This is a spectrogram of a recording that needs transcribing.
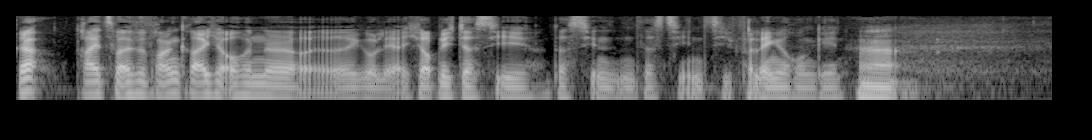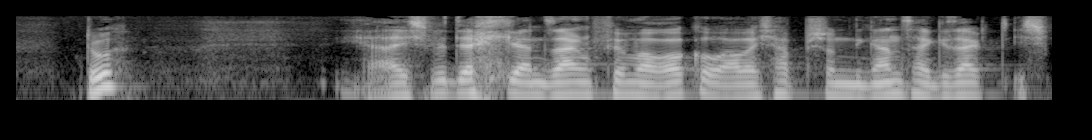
Ja, 3-2 für Frankreich, auch in der äh, regulär. Ich glaube nicht, dass die, dass, die, dass die in die Verlängerung gehen. Ja. Du? Ja, ich würde ja gerne sagen für Marokko, aber ich habe schon die ganze Zeit gesagt, ich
